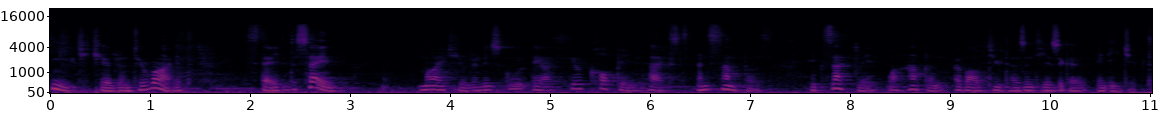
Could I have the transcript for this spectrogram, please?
teach children to write stayed the same. My children in school, they are still copying texts and samples. Exactly what happened about 2000 years ago in Egypt.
